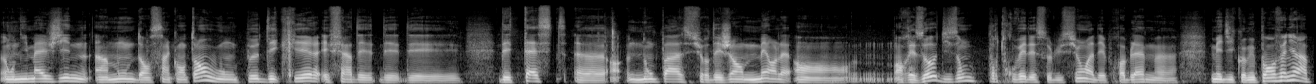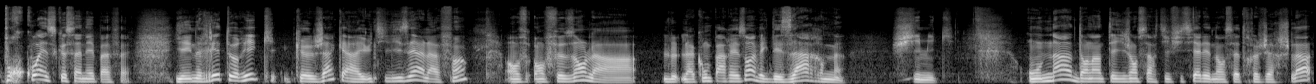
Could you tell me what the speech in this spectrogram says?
on imagine un monde dans 50 ans où on peut décrire et faire des, des, tests, euh, non pas sur des gens, mais en, en, réseau, disons, pour trouver des solutions à des problèmes euh, médicaux. Mais pour en venir à pourquoi est-ce que ça n'est pas fait, il y a une rhétorique que Jacques a utilisée à la fin en, en faisant la, la comparaison avec des armes chimiques. On a dans l'intelligence artificielle et dans cette recherche-là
